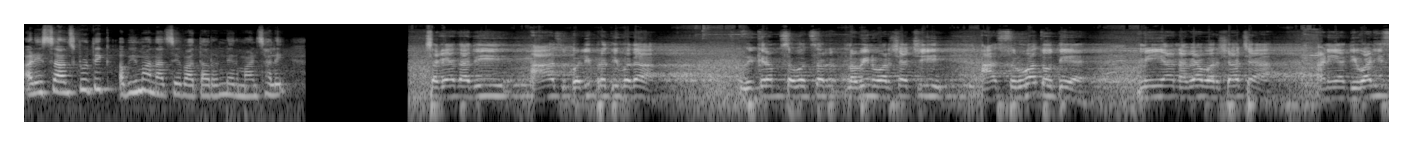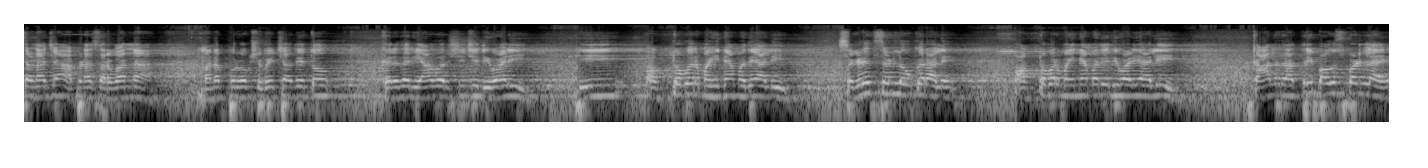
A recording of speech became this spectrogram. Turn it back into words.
आणि सांस्कृतिक अभिमानाचे वातावरण निर्माण झाले. सगळ्यात आधी आज बलिप्रतिपदा विक्रम संवत्सर नवीन वर्षाची आज सुरुवात होते आहे. मी या नव्या वर्षाच्या आणि या दिवाळी सणाच्या आपणा सर्वांना मनपूर्वक शुभेच्छा देतो. खरं तर या वर्षीची दिवाळी ही ऑक्टोबर महिन्यामध्ये आली. सगळेच सण लवकर आले. ऑक्टोबर महिन्यामध्ये दिवाळी आली. काल रात्री पाऊस पडलाय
